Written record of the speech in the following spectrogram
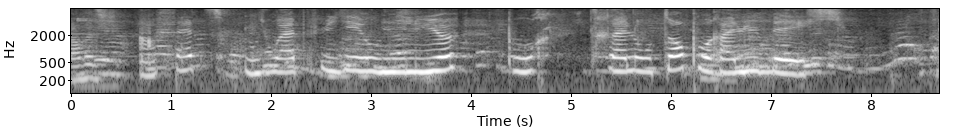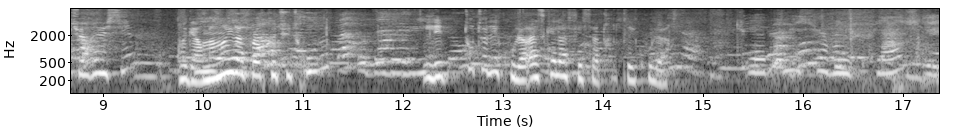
Alors vas-y. En fait, on doit appuyer au milieu pour très longtemps pour allumer. Tu as réussi? Regarde, maintenant il va falloir que tu trouves les, toutes les couleurs. Est-ce qu'elle a fait ça, toutes les couleurs? Tu appuies sur une flash et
